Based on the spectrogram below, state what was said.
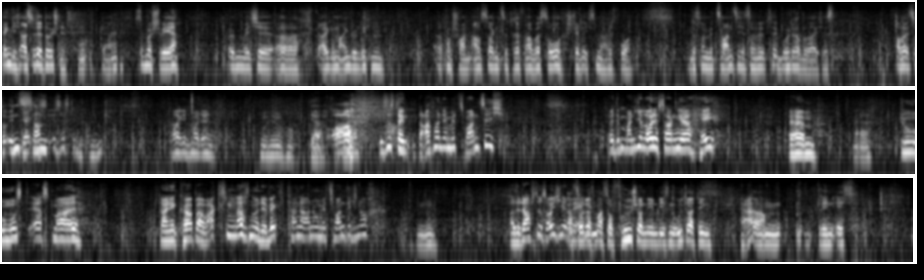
Denke ich, also der Durchschnitt. Ja. Ist immer schwer, irgendwelche äh, allgemeingültigen äh, pauschalen Aussagen zu treffen, aber so stelle ich es mir halt vor. Dass man mit 20 also nicht im Ultrabereich ist. Aber so Ja, insgesamt, ist, ist es denn gut? Frage ich mal den. Ja. Oh, ist es denn, darf man denn mit 20? Äh, Manche Leute sagen ja, hey, ähm, du musst erstmal deinen Körper wachsen lassen und der wächst, keine Ahnung, mit 20 noch. Also darfst du solche Ach so, dass man so früh schon in diesem Ultra-Ding Ja. ähm, drin ist.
